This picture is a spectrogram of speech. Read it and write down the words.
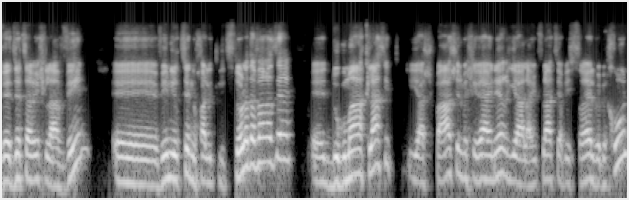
ואת זה צריך להבין, אה, ואם נרצה נוכל לצלול לדבר הזה. אה, דוגמה קלאסית היא ההשפעה של מחירי האנרגיה על האינפלציה בישראל ובחו"ל.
